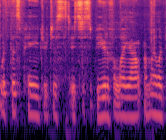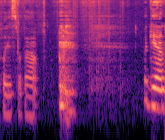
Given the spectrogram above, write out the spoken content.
with this page are just, it's just a beautiful layout. I'm really pleased with that. Again,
